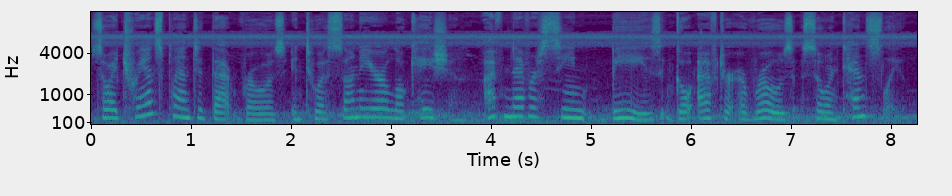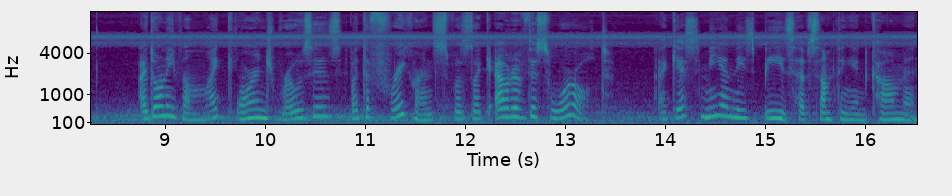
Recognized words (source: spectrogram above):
So I transplanted that rose into a sunnier location. I've never seen bees go after a rose so intensely. I don't even like orange roses, but the fragrance was like out of this world. I guess me and these bees have something in common.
